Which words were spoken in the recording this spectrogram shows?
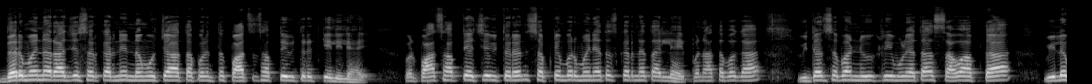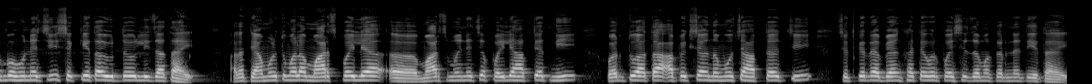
दर महिना राज्य सरकारने नमोच्या आतापर्यंत पाचच हप्ते वितरित केलेले आहे. पण पाच हप्त्याचे वितरण सप्टेंबर महिन्यातच करण्यात आले आहे. पण आता बघा विधानसभा निवडणुकीमुळे आता सहावा हप्ता विलंब होण्याची शक्यता वर्तवली जात आहे. आता त्यामुळे तुम्हाला मार्च पहिल्या मार्च महिन्याच्या पहिल्या हप्त्यातनी परंतु आता अपेक्षा नमोच्या हप्त्याची शेतकऱ्यांना बँक खात्यावर पैसे जमा करण्यात येत आहे.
